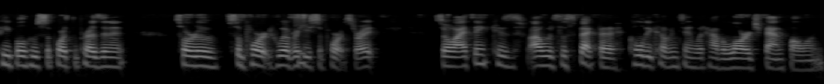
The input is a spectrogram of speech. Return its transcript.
people who support the president sort of support whoever he supports, right? So I think his I would suspect that Colby Covington would have a large fan following.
